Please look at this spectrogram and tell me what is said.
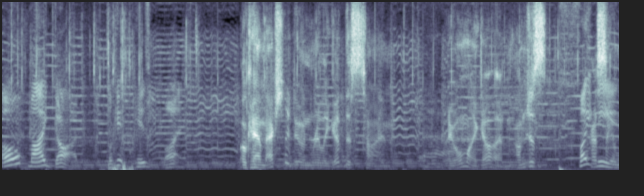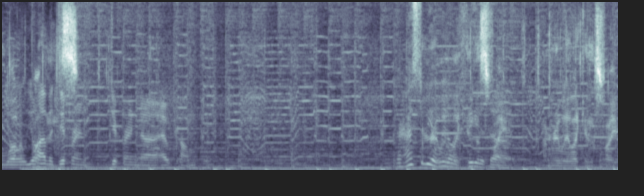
oh my god, look at his butt." Okay, I'm actually doing really good this time. Like, oh my god, I'm just. Fight me, and you'll you'll have a different different uh, outcome. There has to be a way really to liking figure this this out. I'm really liking this fight.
